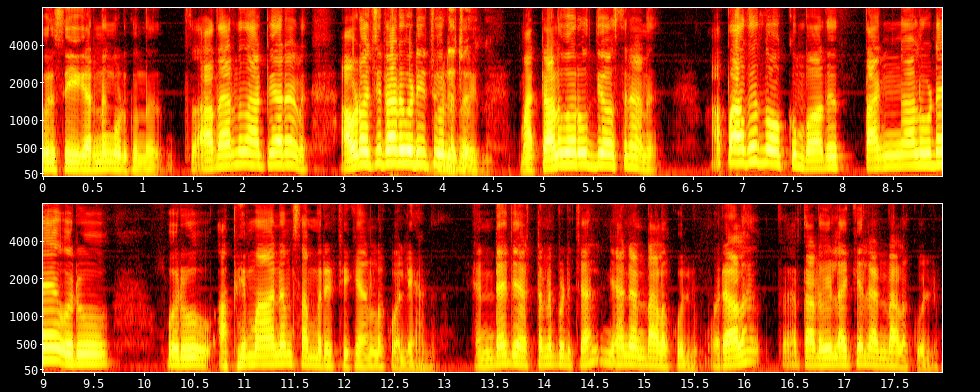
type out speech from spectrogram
ഒരു സ്വീകരണം കൊടുക്കുന്നത്. സാധാരണ നാട്ടുകാരാണ്. അവിടെ വെച്ചിട്ടാണ് വെടിവെച്ച് കൊല്ലുന്നത് മറ്റാൾ വേറെ ഉദ്യോഗസ്ഥനാണ്. അപ്പോൾ അത് നോക്കുമ്പോൾ അത് തങ്ങളുടെ ഒരു ഒരു അഭിമാനം സംരക്ഷിക്കാനുള്ള കൊലയാണ്. എന്റെ ജ്യേഷ്ഠനെ പിടിച്ചാൽ ഞാൻ രണ്ടാളെ കൊല്ലും. ഒരാളെ തടവിലാക്കിയാൽ രണ്ടാളെ കൊല്ലും.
